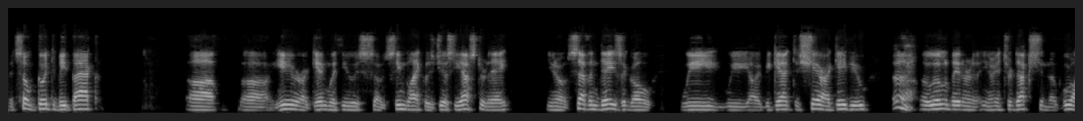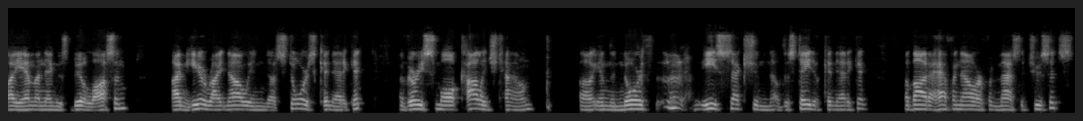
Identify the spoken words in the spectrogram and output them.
It's so good to be back uh, uh, here again with you. It uh, seemed like it was just yesterday. You know, seven days ago, we we uh, began to share. I gave you uh, a little bit of you know introduction of who I am. My name is Bill Lawson. I'm here right now in uh, Storrs, Connecticut, a very small college town in the northeast section of the state of Connecticut, about a half an hour from Massachusetts.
